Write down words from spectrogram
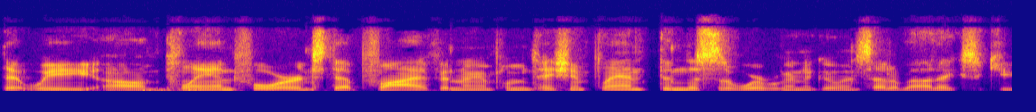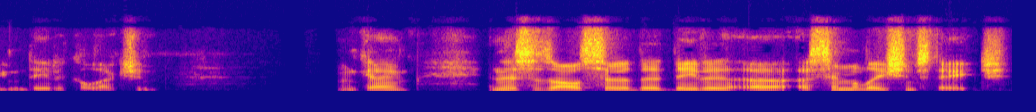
that we um, planned for in step five in our implementation plan? Then this is where we're going to go and set about executing data collection. Okay, and this is also the data uh, assimilation stage.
